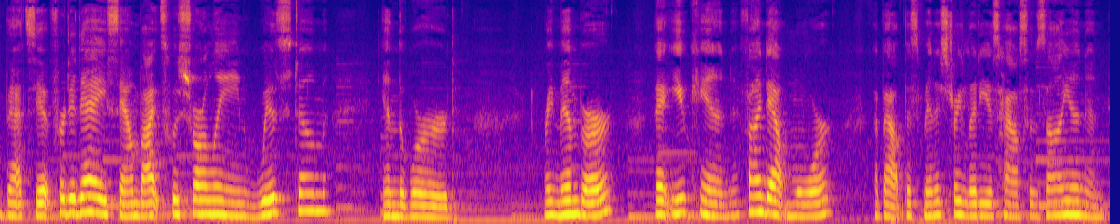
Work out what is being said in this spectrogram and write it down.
that's it for today. Sound bites with Charleen. Wisdom in the Word. Remember that you can find out more about this ministry, Lydia's House of Zion, and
